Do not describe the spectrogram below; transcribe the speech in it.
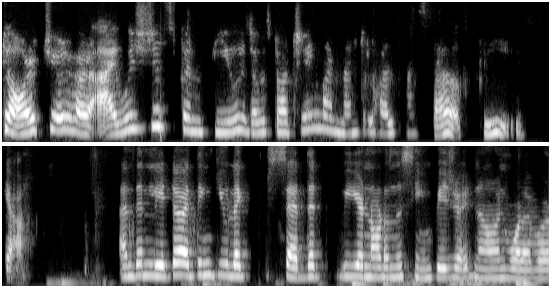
torture her. I was just confused. I was torturing my mental health myself. Please. yeah and then later i think you like said that we are not on the same page right now and whatever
